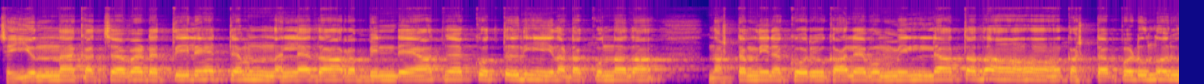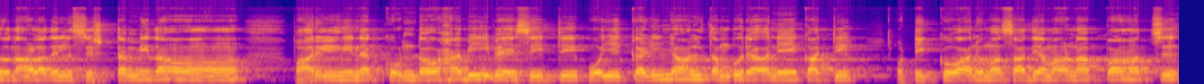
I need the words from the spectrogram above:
ചെയ്യുന്ന കച്ചവടത്തിലേറ്റം നല്ലതാ റബ്ബിന്റെ ആജ്ഞക്കൊത്ത് നീ നടക്കുന്നതാ. നഷ്ടം നിനക്കൊരു കാലവും ഇല്ലാത്തതാ. കഷ്ടപ്പെടുന്നൊരു നാളതിൽ ശിഷ്ടമിതാ പാരിൽ നിനക്കുണ്ടോ ഹബീബേ? സീറ്റ് പോയി കഴിഞ്ഞാൽ തമ്പുരാനെ കാറ്റ് ഒട്ടിക്കുവാനും അസാധ്യമാണ്. പാച്ച്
